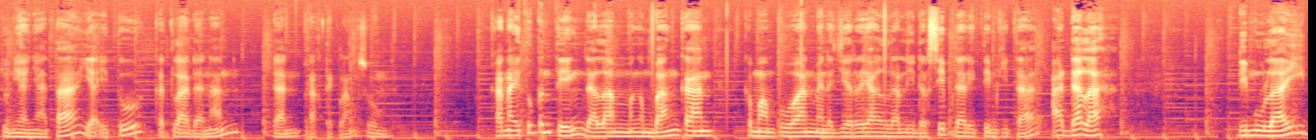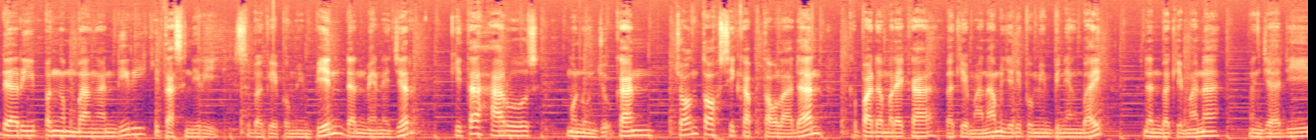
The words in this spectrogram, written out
dunia nyata yaitu keteladanan dan praktek langsung. Karena itu penting dalam mengembangkan kemampuan manajerial dan leadership dari tim kita adalah Dimulai dari pengembangan diri kita sendiri sebagai pemimpin dan manajer, kita harus menunjukkan contoh sikap tauladan kepada mereka bagaimana menjadi pemimpin yang baik dan bagaimana menjadi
